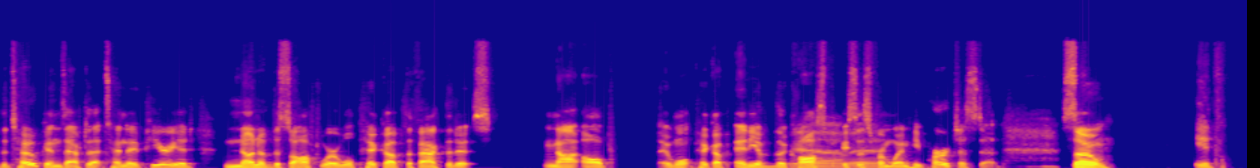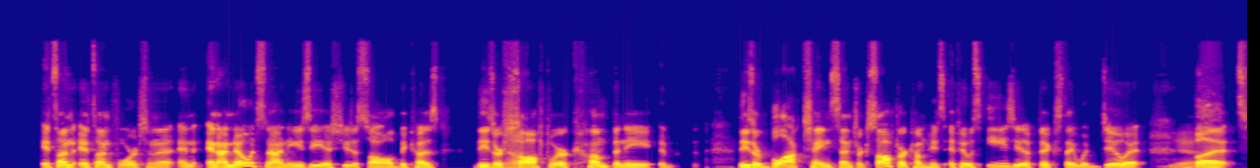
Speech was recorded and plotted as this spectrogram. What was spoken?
the tokens after that 10 day period, none of the software will pick up the fact that it's not all it won't pick up any of the cost Yeah, basis man. from when he purchased it. So it's it's un it's unfortunate and and I know it's not an easy issue to solve because these are Yeah. software company these are blockchain centric software companies. If it was easy to fix they would do it. But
